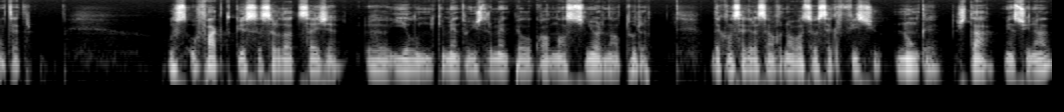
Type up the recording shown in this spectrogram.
etc. O, o facto que o sacerdote seja, uh, e ele unicamente, o instrumento pelo qual Nosso Senhor, na altura da consagração, renova o seu sacrifício, nunca está mencionado.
